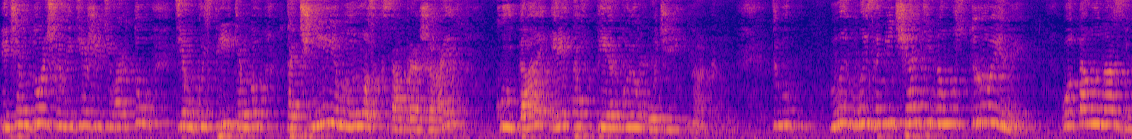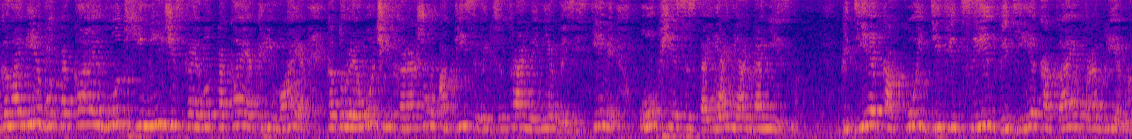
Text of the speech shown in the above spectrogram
И чем дольше вы держите во рту, тем быстрее, тем точнее мозг соображает, куда это в первую очередь надо. Мы, мы замечательно устроены. Вот там у нас в голове вот такая вот химическая, вот такая кривая, которая очень хорошо описывает в центральной нервной системе общее состояние организма. Где какой дефицит, где какая проблема.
